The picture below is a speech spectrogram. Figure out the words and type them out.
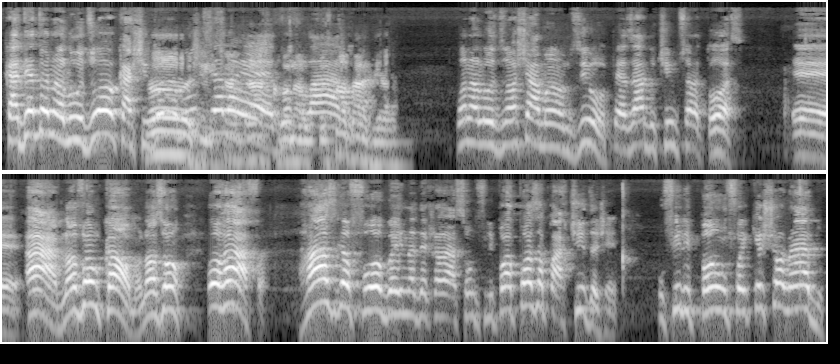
Cadê a Dona Lourdes? Ô, Caxias, Dona Lourdes, ela é do dona outro lado. dela. Dona Lourdes, nós chamamos, viu? Apesar do time do Saratossa. É... Ah, nós vamos, calma, nós vamos. Ô, Rafa, rasga fogo aí na declaração do Filipão. Após a partida, gente, o Filipão foi questionado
